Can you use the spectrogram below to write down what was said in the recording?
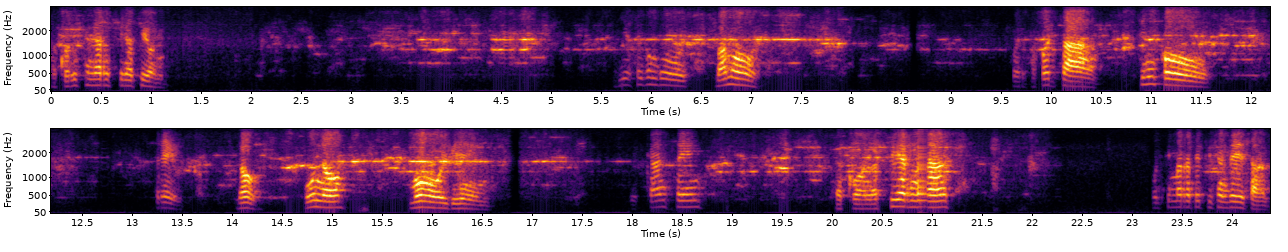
Acuérdense en la respiración. 10 segundos. Vamos. Fuerza, fuerza. 5, 3, 2, 1. Muy bien. Descansen. Sacudan las piernas. Última repetición de esa.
